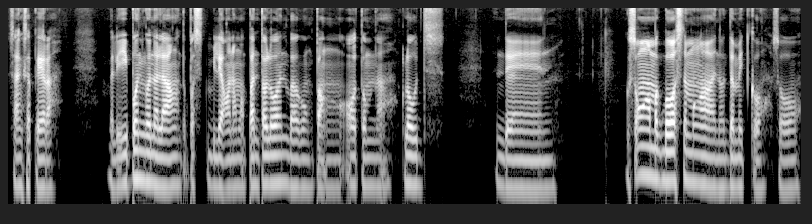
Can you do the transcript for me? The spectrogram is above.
Sayang sa pera. Bali, ipon ko na lang. Tapos, bili ako ng mga pantalon, bagong pang autumn na clothes. And then, gusto ko nga magbawas ng mga ano, damit ko. So,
